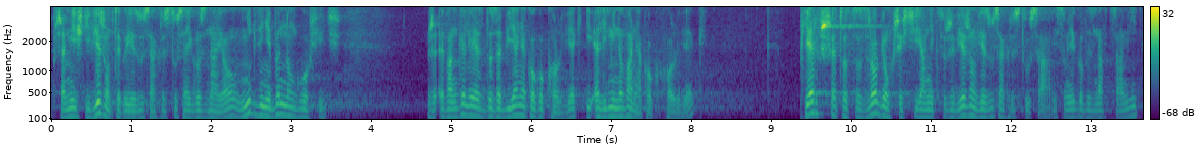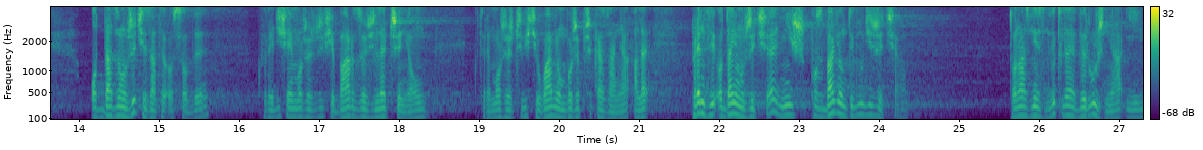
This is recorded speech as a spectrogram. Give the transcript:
przynajmniej jeśli wierzą w tego Jezusa Chrystusa i go znają, nigdy nie będą głosić, że Ewangelia jest do zabijania kogokolwiek i eliminowania kogokolwiek. Pierwsze to, co zrobią chrześcijanie, którzy wierzą w Jezusa Chrystusa i są Jego wyznawcami, oddadzą życie za te osoby, które dzisiaj może rzeczywiście bardzo źle czynią, które może rzeczywiście łamią Boże przykazania, ale prędzej oddają życie, niż pozbawią tych ludzi życia. To nas niezwykle wyróżnia i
